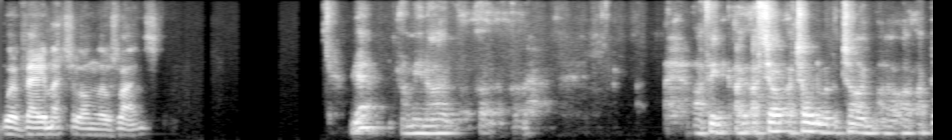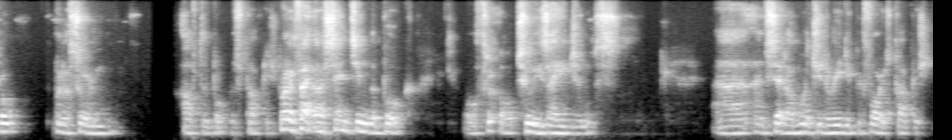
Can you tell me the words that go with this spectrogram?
were very much along those lines. Yeah, I mean, I, uh, I think I, I, told, I told him at the time. I, I brought when I saw him after the book was published. Well, in fact, I sent him the book or, th- or to his agents uh, and said, "I want you to read it before it's published.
